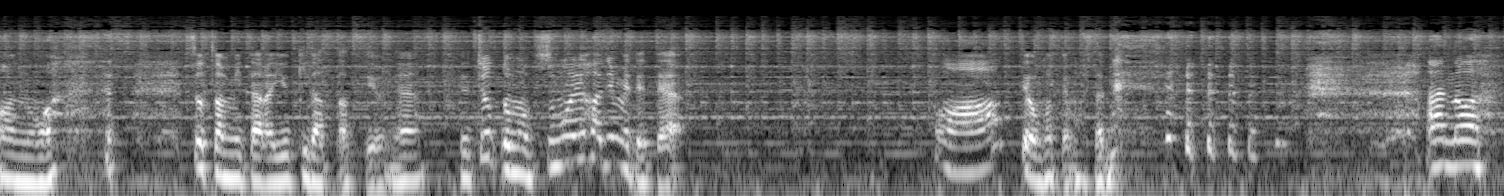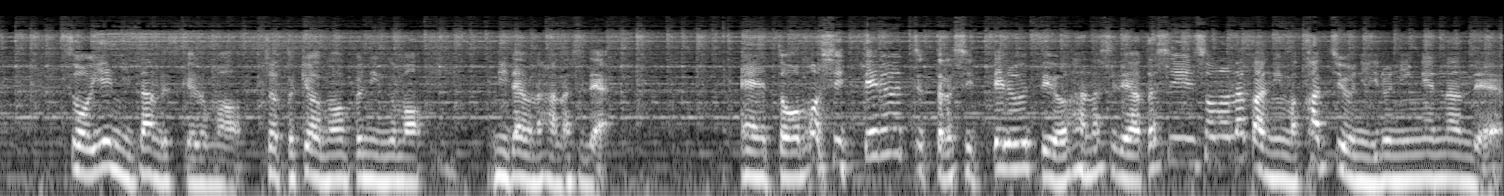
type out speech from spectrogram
あの 外見たら雪だったっていうね。でちょっともう積もり始めててわーって思ってましたね。あのそう家にいたんですけどもちょっと今日のオープニングも似たような話で。えー、ともう知ってるって言ったら知ってるっていう話で私その中に今渦中にいる人間なんで、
